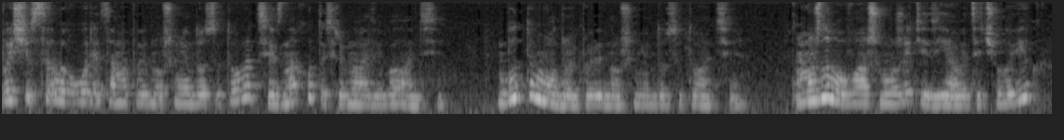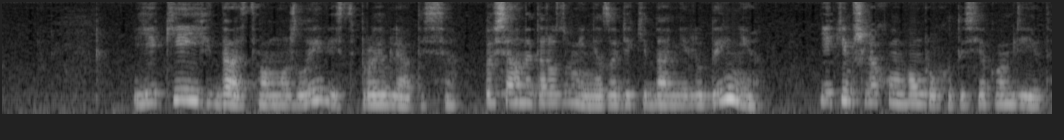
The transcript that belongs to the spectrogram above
Вищі сили говорять саме по відношенню до ситуації, знаходьтесь в рівновазі балансі. Будьте мудрою по відношенню до ситуації. Можливо, у вашому житті з'явиться чоловік, який дасть вам можливість проявлятися. Досягнете розуміння завдяки даній людині, яким шляхом вам рухатись, як вам діяти.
